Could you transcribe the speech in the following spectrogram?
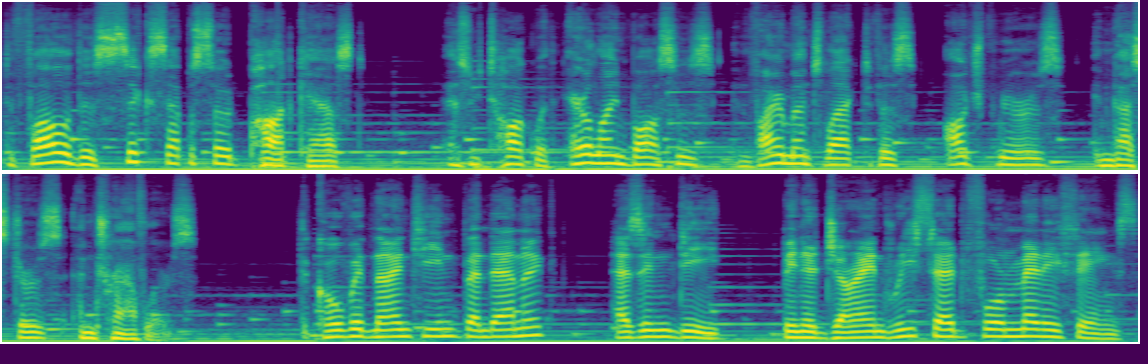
to follow this six episode podcast as we talk with airline bosses, environmental activists, entrepreneurs, investors, and travelers. The COVID 19 pandemic has indeed been a giant reset for many things,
